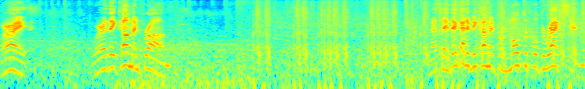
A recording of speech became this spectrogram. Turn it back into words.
All right. Where are they coming from? I say they got to be coming from multiple directions.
